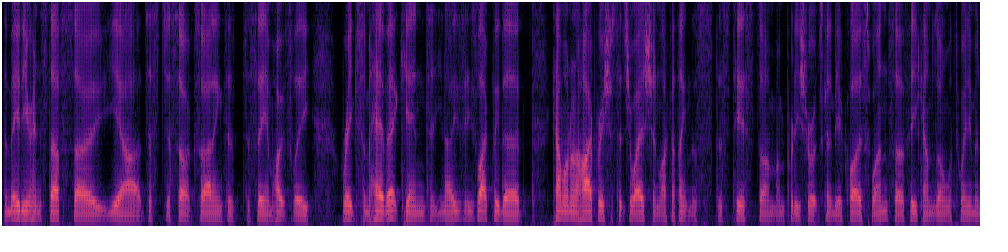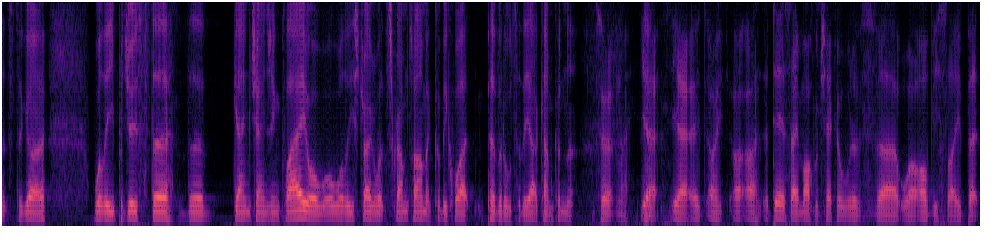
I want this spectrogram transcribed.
the media and stuff. So yeah, just just so exciting to to see him. Hopefully wreak some havoc, and you know he's, he's likely to come on in a high pressure situation. Like I think this this test, I'm, I'm pretty sure it's going to be a close one. So if he comes on with 20 minutes to go, will he produce the the game changing play, or, or, will he struggle at scrum time? It could be quite pivotal to the outcome, couldn't it? Certainly, yeah, yeah. yeah it, I, I, I, dare say Michael Cheika would have, uh, well, obviously, but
